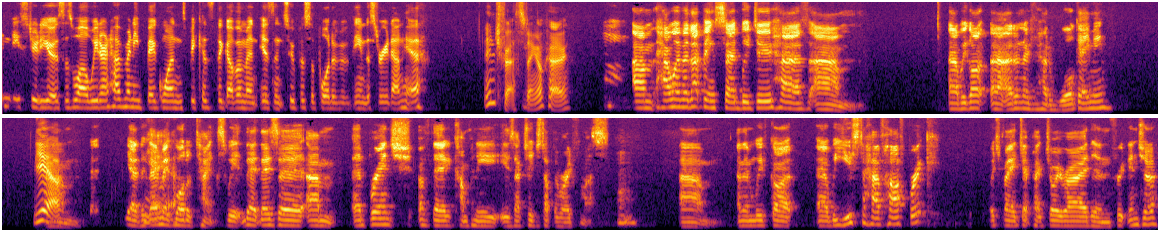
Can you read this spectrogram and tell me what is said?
indie studios as well. We don't have many big ones because the government isn't super supportive of the industry down here. Interesting. Okay. Um, however, that being said, we do have um, uh, we got uh, I don't know if you've heard of Wargaming. Yeah. Um, yeah, they, Yeah, they make yeah. World of Tanks. We, there, there's a um, a branch of their company is actually just up the road from us. Mm. Um, and then we've got uh, we used to have Halfbrick, which made Jetpack Joyride and Fruit Ninja.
